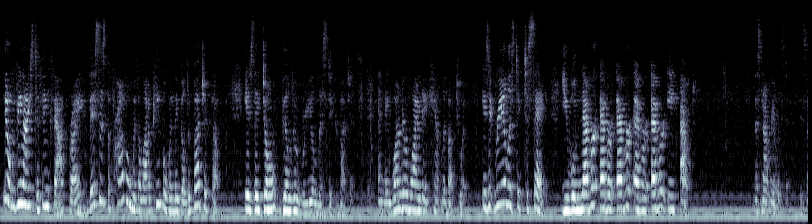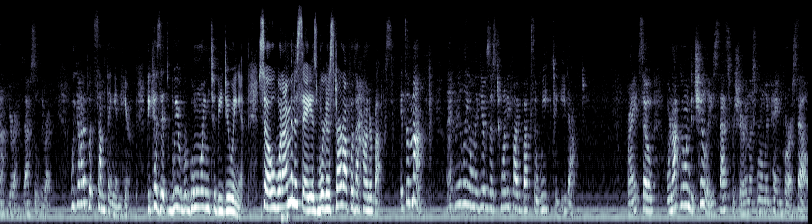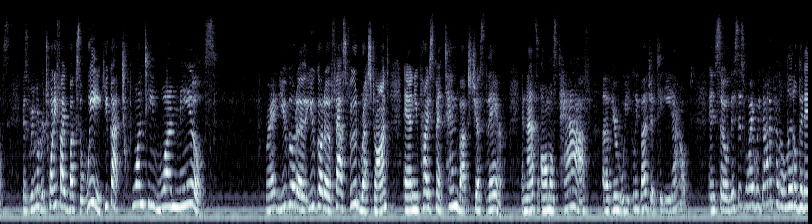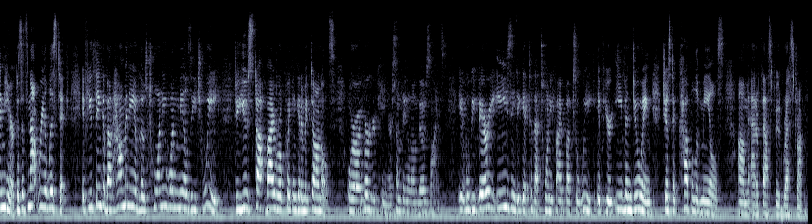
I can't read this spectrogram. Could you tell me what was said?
You know, it would be nice to think that, right? This is the problem with a lot of people when they build a budget, though, is they don't build a realistic budget. And they wonder why they can't live up to it. Is it realistic to say you will never, ever, ever, ever, ever eat out? That's not realistic. It's not. You're absolutely right. We got to put something in here because it's we're, going to be doing it. So what I'm going to say is we're going to start off with a hundred bucks. It's a month. That really only gives us 25 bucks a week to eat out right? So we're not going to Chili's, that's for sure, unless we're only paying for ourselves. Because remember, 25 bucks a week, you got 21 meals. Right? You go to you go to a fast food restaurant and you probably spent 10 bucks just there. And that's almost half of your weekly budget to eat out. And so this is why we got to put a little bit in here because it's not realistic. If you think about how many of those 21 meals each week do you stop by real quick and get a McDonald's or a Burger King or something along those lines? It will be very easy to get to that 25 bucks a week if you're even doing just a couple of meals um, at a fast food restaurant.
